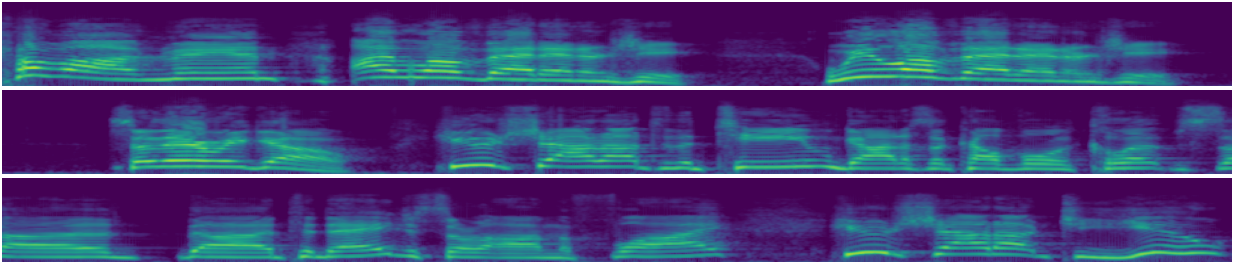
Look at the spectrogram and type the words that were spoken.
Come on, man. I love that energy. We love that energy. So there we go. Huge shout out to the team. Got us a couple of clips uh, uh, today, just sort of on the fly. Huge shout out to you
